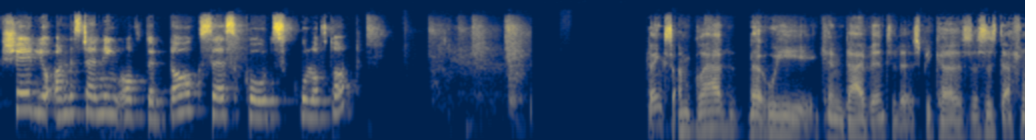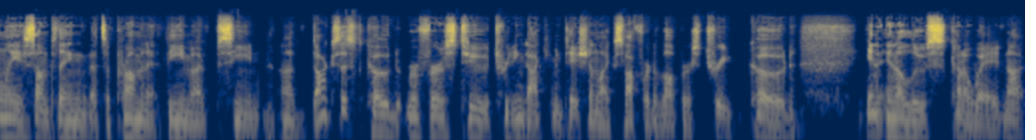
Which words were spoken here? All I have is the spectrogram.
share your understanding of the docs as code school of thought. Thanks. I'm glad that we can dive into this because this is definitely something that's a prominent theme I've seen. Uh, Docs as code refers to treating documentation like software developers treat code in, in a loose kind of way, not,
